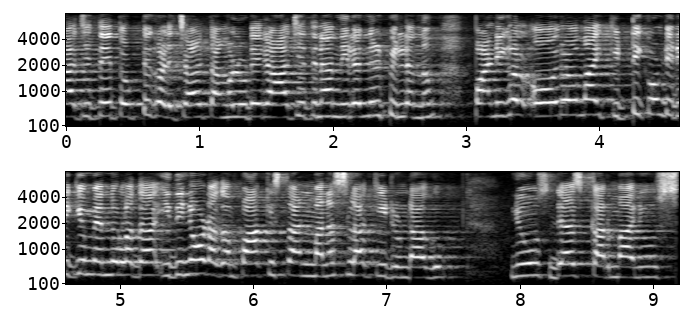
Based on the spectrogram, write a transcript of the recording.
രാജ്യത്തെ തൊട്ടുകളിച്ചാൽ തങ്ങളുടെ രാജ്യത്തിന് നിലനിൽപ്പില്ലെന്നും പണികൾ ഓരോന്നായി കിട്ടിക്കൊണ്ടിരിക്കും എന്നുള്ളത് ഇതിനോടകം പാകിസ്ഥാൻ മനസ്സിലാക്കിയിട്ടുണ്ടാകും. News desk Karma news.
